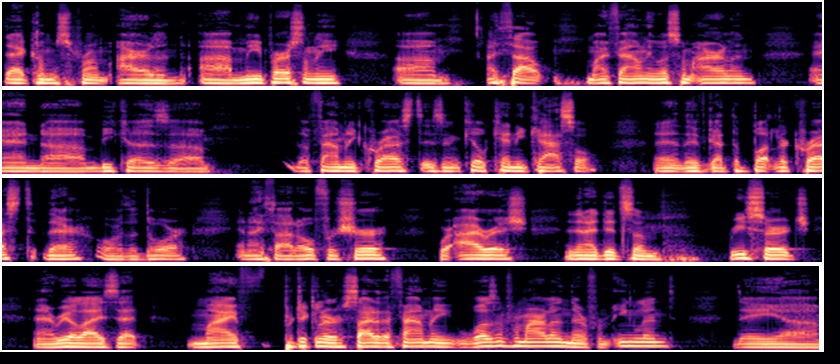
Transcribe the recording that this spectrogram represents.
that comes from Ireland. Uh, me personally, um, I thought my family was from Ireland, and uh, because uh, the family crest is in Kilkenny Castle, and they've got the Butler crest there over the door, and I thought, oh, for sure we're Irish. And then I did some research, and I realized that my particular side of the family wasn't from Ireland; they're from England. They uh,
